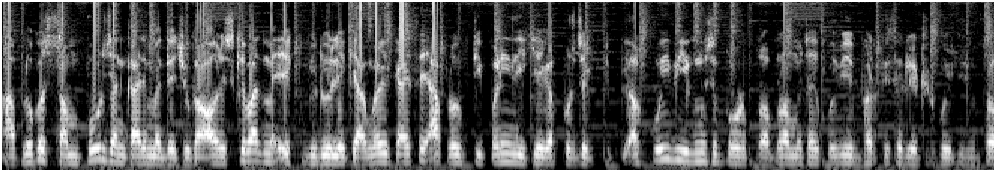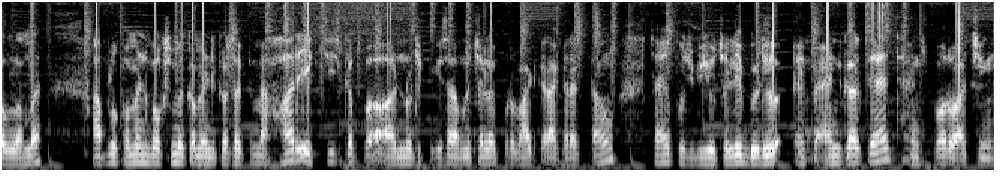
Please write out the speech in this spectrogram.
आप लोग को संपूर्ण जानकारी मैं दे चुका और इसके बाद मैं एक वीडियो लेके आऊँगा कि कैसे आप लोग टिप्पणी लिखिएगा प्रोजेक्ट और कोई भी इग्नू से प्रॉब्लम हो, चाहे कोई भी भर्ती से रिलेटेड कोई भी प्रॉब्लम है, आप लोग कमेंट बॉक्स में कमेंट कर सकते हैं। मैं हर एक चीज़ का नोटिफिकेशन अपने चैनल प्रोवाइड करा के रखता हूँ। चाहे कुछ भी हो, चलिए वीडियो एंड करते हैं। थैंक्स फॉर वॉचिंग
